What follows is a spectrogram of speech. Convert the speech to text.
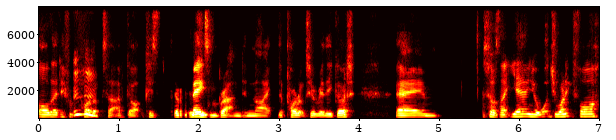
all their different Mhm. products that I've got because they're an amazing brand and like the products are really good. Um, so I was like, yeah, you know, what do you want it for? And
